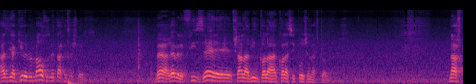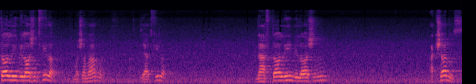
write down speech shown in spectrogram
אז יגילו במלכוס בתכלס השלמות. אומר הרב, לפי זה אפשר להבין כל, ה, כל הסיפור של נפתולי. נפתולי מלושן תפילו, כמו שאמרנו, זה התפילו. נפתולי מלושן אקשונוס,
